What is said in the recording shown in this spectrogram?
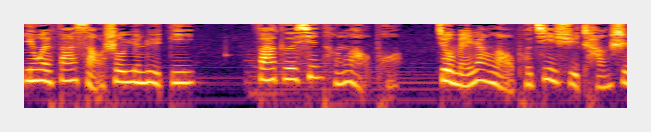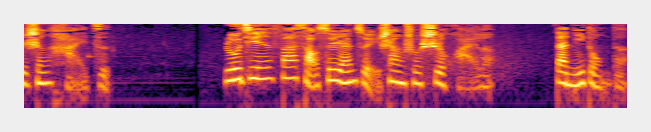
因为发嫂受孕率低，发哥心疼老婆，就没让老婆继续尝试生孩子。如今发嫂虽然嘴上说释怀了，但你懂的，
